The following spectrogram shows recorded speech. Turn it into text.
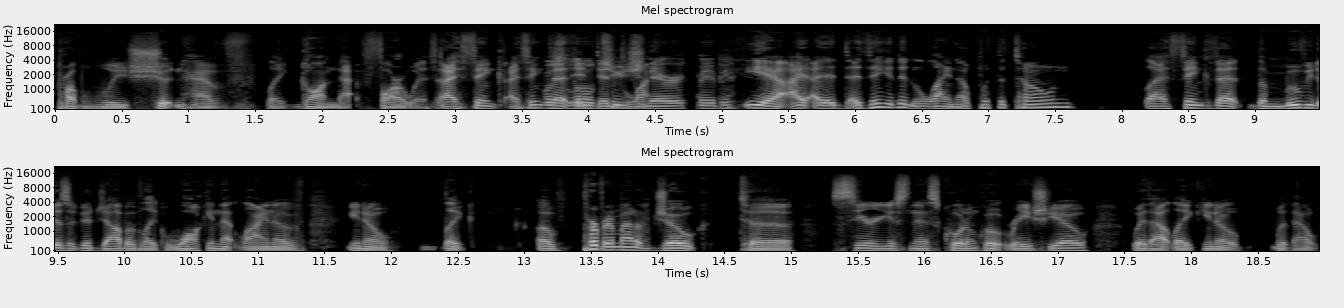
probably shouldn't have like gone that far with. I think I think was a little it too li- generic, maybe. yeah, I, I I think it didn't line up with the tone. I think that the movie does a good job of like walking that line of you know like a perfect amount of joke to seriousness, quote unquote ratio, without like you know without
